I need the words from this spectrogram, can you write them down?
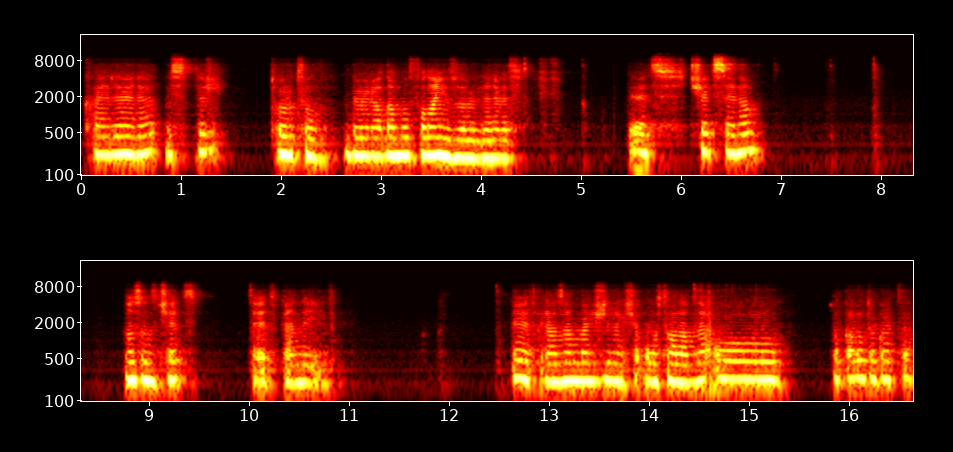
Kayra ile Mr. Turtle. Böyle adam ol falan yazıyor birbirlerine evet. Evet chat selam. Nasıl chat? Evet ben de iyiyim. Evet birazdan başlayacak işte orta alanda. Oo, tokalı tokatlı.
